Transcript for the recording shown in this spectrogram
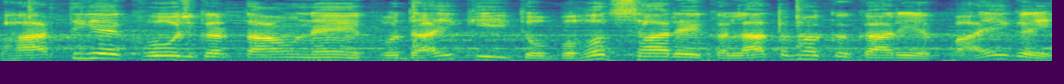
भारतीय खोजकर्ताओं ने खुदाई की तो बहुत सारे कलात्मक कार्य पाए गए।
